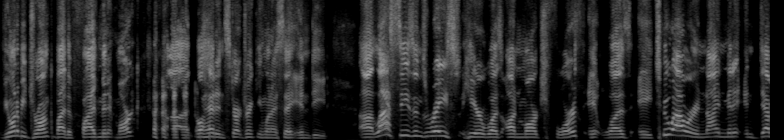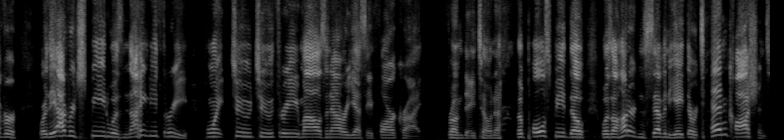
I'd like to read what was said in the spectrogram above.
if you want to be drunk by the five minute mark, uh, go ahead and start drinking when I say indeed. Uh, last season's race here was on March 4th. It was a two hour and nine minute endeavor where the average speed was 93.223 miles an hour. Yes, a far cry from Daytona. The pole speed, though, was 178. There were 10 cautions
